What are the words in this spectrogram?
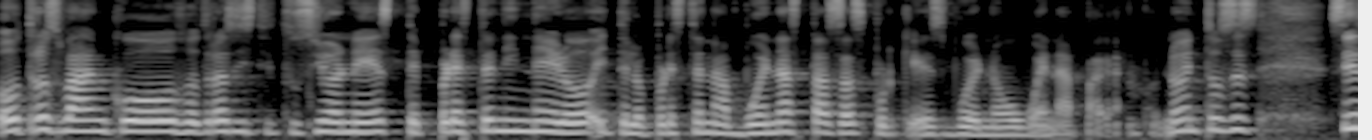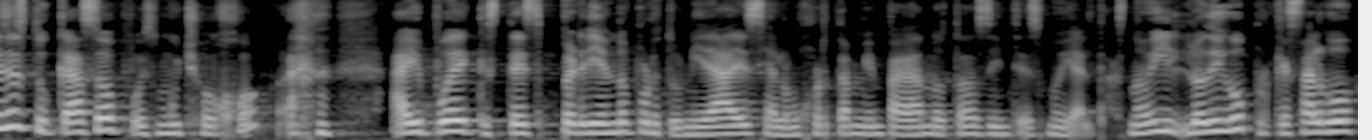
otros bancos, otras instituciones te presten dinero y te lo presten a buenas tasas porque es bueno o buena pagando, ¿no? Entonces, si ese es tu caso, pues mucho ojo. Ahí puede que estés perdiendo oportunidades y a lo mejor también pagando tasas de interés muy altas, ¿no? Y lo digo porque es algo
